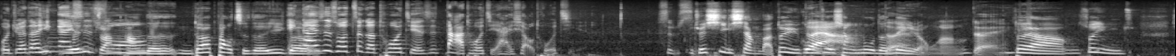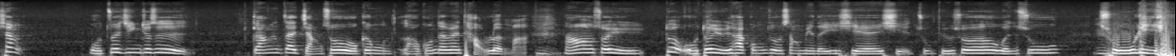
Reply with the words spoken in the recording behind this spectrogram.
我觉得应该是转行的，你都要抱持的一个。应该是说这个脱节是大脱节还是小脱节？是不是？我觉得细项吧，对于工作项目的内容啊，对啊对，对啊，所以你像我最近就是刚刚在讲说，我跟我老公在那边讨论嘛，嗯，然后所以对我对于他工作上面的一些协助，比如说文书处理。嗯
